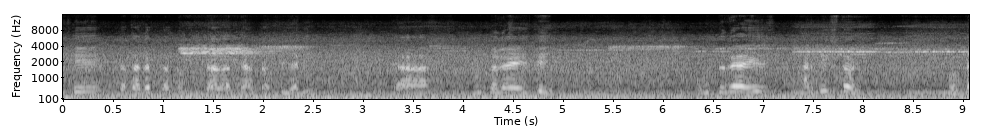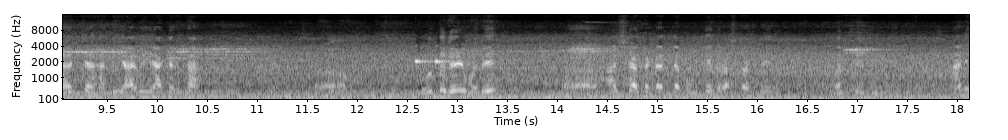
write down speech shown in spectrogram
इथे तथागत बुद्धाला ज्ञानप्राप्ती झाली. त्या बुद्धगया येथे बुद्धगया हे धार्मिक स्थळ बौद्धांच्या हाती यावे याकरिता अ, बुद्धगयेमध्ये आशिया खंडातल्या बहुतेक राष्ट्रातले भंते आणि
